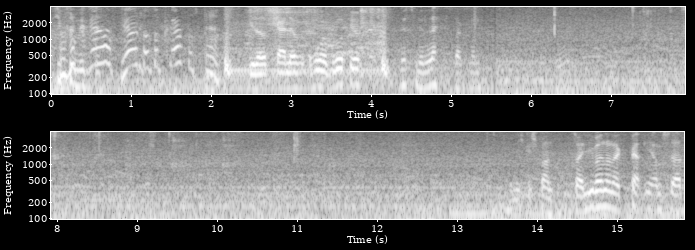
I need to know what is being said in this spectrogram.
Das war so krass, ja, es war so krass, das Brot. Wieder das geile hohe Brot hier. Bismillah, sagt man. Gespannt. Zwei Libanon-Experten hier am Start.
